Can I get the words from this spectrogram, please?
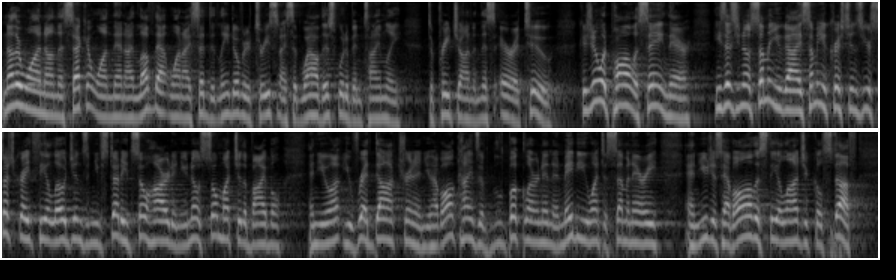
Another one on the second one, then I love that one. I said that leaned over to Teresa and I said, wow, this would have been timely to preach on in this era too. Because you know what Paul is saying there? He says, you know, some of you guys, some of you Christians, you're such great theologians and you've studied so hard and you know so much of the Bible and you, uh, you've read doctrine and you have all kinds of book learning and maybe you went to seminary and you just have all this theological stuff.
